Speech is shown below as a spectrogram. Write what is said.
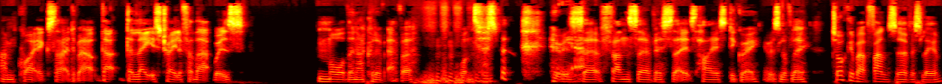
I'm quite excited about that. The latest trailer for that was more than I could have ever wanted. it was Yeah. uh, fan service at its highest degree. It was lovely. Talking about fan service, Liam,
